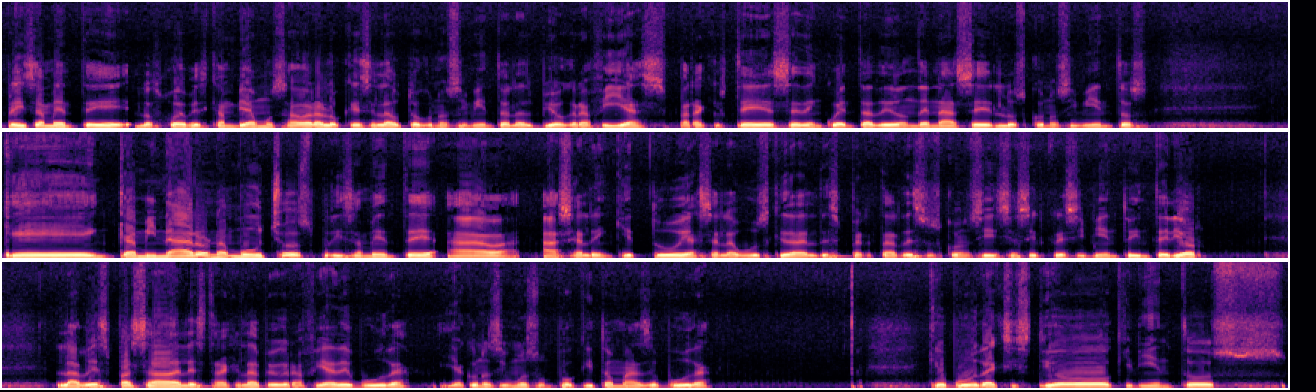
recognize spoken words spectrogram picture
precisamente los jueves cambiamos ahora lo que es el autoconocimiento de las biografías para que ustedes se den cuenta de dónde nacen los conocimientos que encaminaron a muchos precisamente hacia la inquietud y hacia la búsqueda del despertar de sus conciencias y el crecimiento interior. La vez pasada les traje la biografía de Buda, ya conocimos un poquito más de Buda, que Buda existió 500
